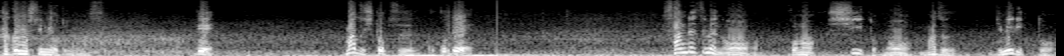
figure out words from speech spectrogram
格納してみようと思います。で、まず一つ、ここで、3列目のこのシートの、まずデメリット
